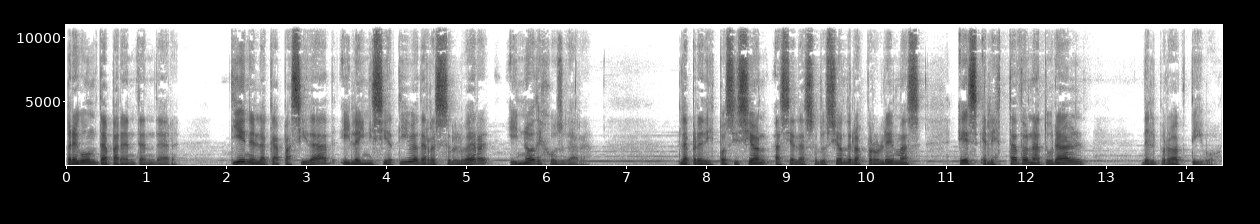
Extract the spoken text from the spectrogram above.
pregunta para entender, tiene la capacidad y la iniciativa de resolver y no de juzgar. La predisposición hacia la solución de los problemas es el estado natural del proactivo.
